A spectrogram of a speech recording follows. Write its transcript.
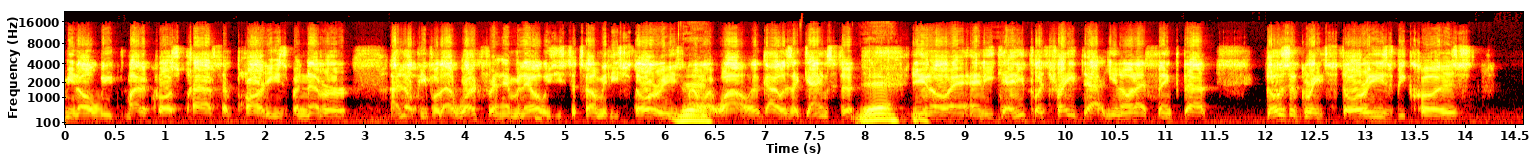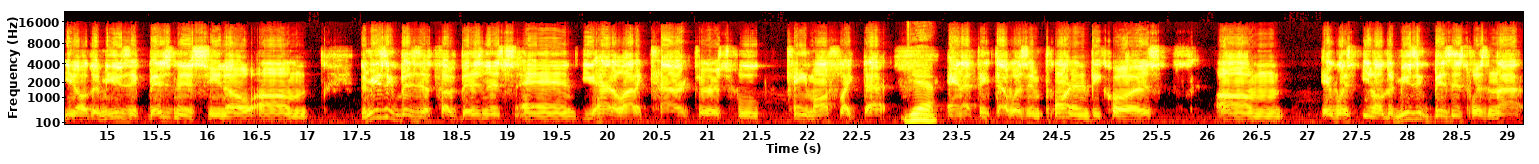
you know, we might have crossed paths at parties, but never. I know people that worked for him, and they always used to tell me these stories. And I'm like, wow, that guy was a gangster. Yeah, You know, and, and he and he portrayed that. You know, and I think that those are great stories because you know the music business. You know, um, the music business is a tough business, and you had a lot of characters who came off like that yeah, and I think that was important because, um, it was you know the music business was not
